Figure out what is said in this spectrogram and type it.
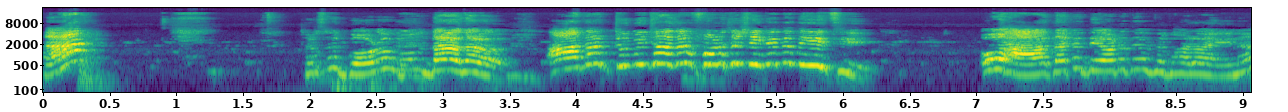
হ্যাঁ? গরম ও দাঁড়া দাঁড়া। আদা তুমি যা যা সেটাই তো দিয়েছি। ও আদাটা দেওয়াটা তো ভালো হয়নি না?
